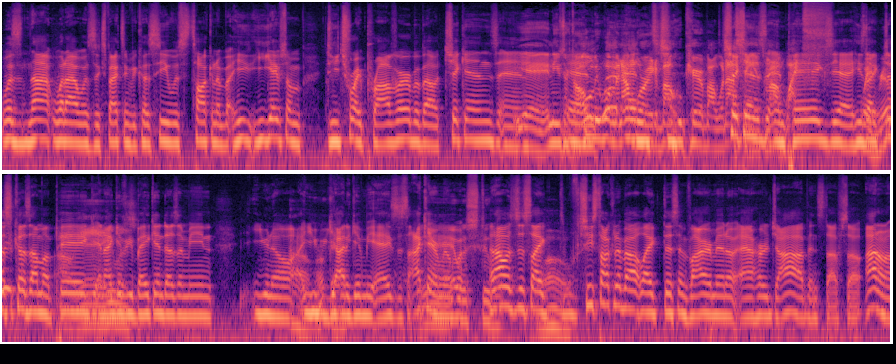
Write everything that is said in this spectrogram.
was not what I was expecting because he was talking about he he gave some Detroit proverb about chickens and Yeah, and he's like, and- the only woman I'm worried about who care about what I say chickens is my and wife. pigs. Yeah, he's Wait, like really? just because I'm a oh, pig yeah, and I he give you bacon doesn't mean you know Oh, you okay. got to give me eggs. I can't Yeah, remember. it was stupid. And I was just like, Whoa. she's talking about like this environment of- at her job and stuff. So I don't know.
